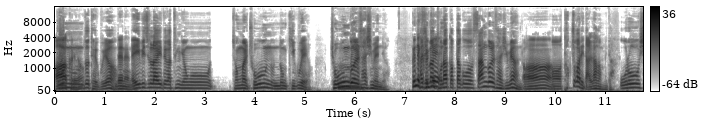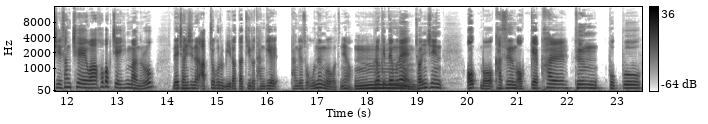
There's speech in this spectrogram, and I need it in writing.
아, 도움도 되고요. 네네네. AB 슬라이드 같은 경우 정말 좋은 운동 기구예요. 좋은 음. 걸 사시면요. 근데 하지만 그게 돈 아깝다고 싼 걸 사시면 아, 어, 턱주갈이 날아갑니다. 오롯이 상체와 허벅지의 힘만으로 내 전신을 앞쪽으로 밀었다 뒤로 당기, 당겨서 오는 거거든요. 음. 그렇기 때문에 전신, 어, 뭐, 가슴, 어깨, 팔, 등, 복부,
